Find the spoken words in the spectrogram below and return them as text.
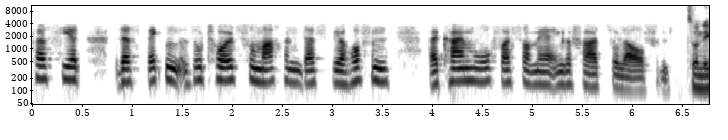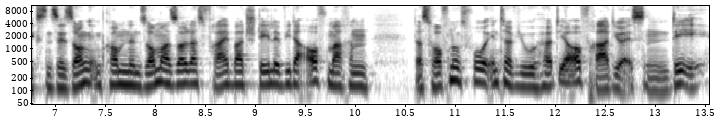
passiert, das Becken so toll zu machen, dass wir hoffen, bei keinem Hochwasser mehr in Gefahr zu laufen. Zur nächsten Saison im kommenden Sommer soll das Freibad Stele wieder aufmachen. Das hoffnungsfrohe Interview hört ihr auf radioessen.de.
